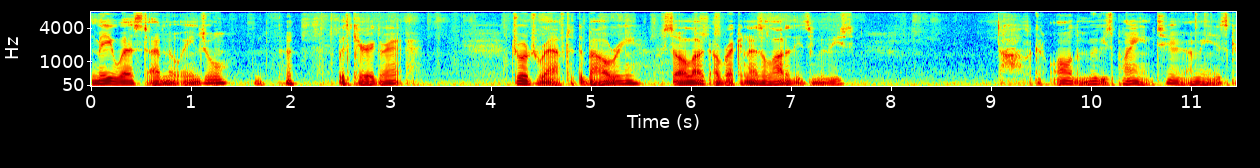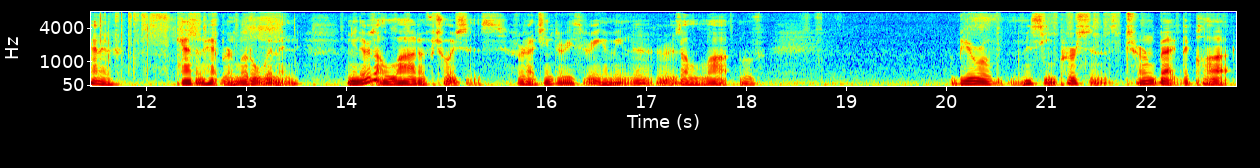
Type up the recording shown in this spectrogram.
Mae West, I'm No Angel, with Cary Grant. George Raft at the Bowery. So I, like, I recognize a lot of these movies. Oh, look at all the movies playing too. I mean, it's kind of Katharine Hepburn, Little Women. I mean, there's a lot of choices for 1933. I mean, there, there is a lot of Bureau of Missing Persons, Turn Back the Clock.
